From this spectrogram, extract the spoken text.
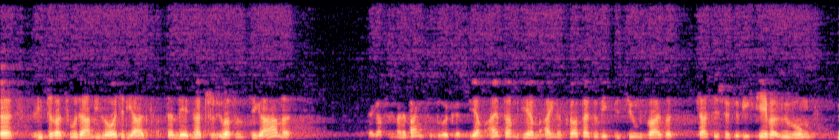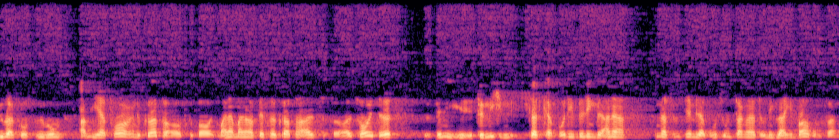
äh, Literatur, da haben die Leute, die als Athleten hatten, schon über 50 Arme. Da gab es nicht mal eine Bank zu drücken. Die haben einfach mit ihrem eigenen Körpergewicht beziehungsweise klassische Gewichtheberübungen, Überkopfübungen, haben die hervorragende Körper aufgebaut. Meiner Meinung nach bessere Körper als, als heute. Wenn ich, für mich ist das kein Bodybuilding, wenn einer 115 Meter Brustumfang hat und den gleichen Bauchumfang.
